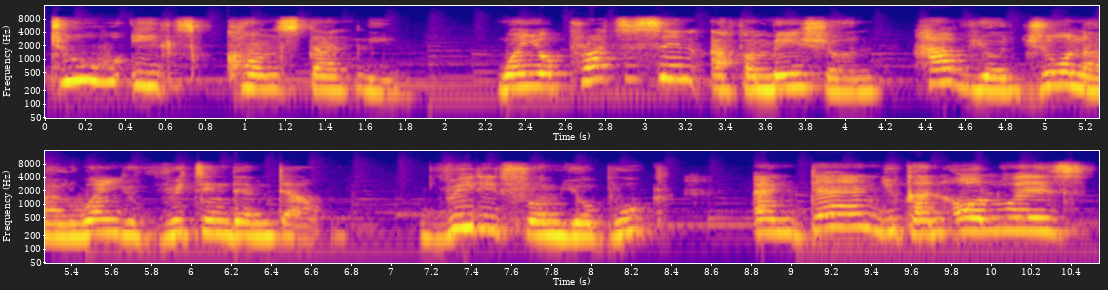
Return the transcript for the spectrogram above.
Do it constantly. When you're practicing affirmation, have your journal when you've written them down. Read it from your book, and then you can always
